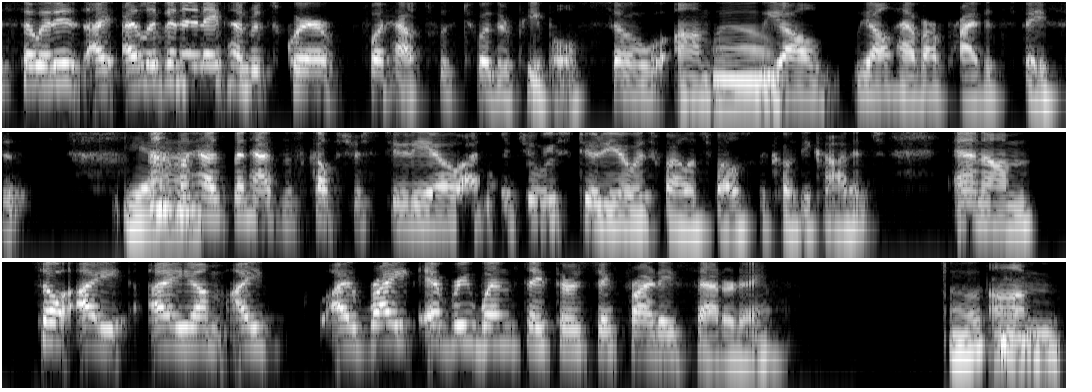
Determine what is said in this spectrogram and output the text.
so it is. I, I live in an 800 square foot house with two other people, so um we all we all have our private spaces. Yeah. My husband has a sculpture studio, I have a jewelry studio as well, as well as the cozy cottage, and um so I I um I I write every Wednesday, Thursday, Friday, Saturday. Okay. Um,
